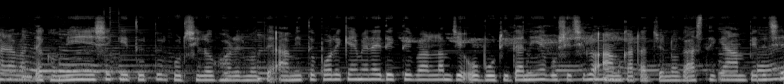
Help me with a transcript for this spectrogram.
আর আমার দেখো, মেয়ে এসে কি তুরতুর করছিল ঘরের মধ্যে? আমি তো পরে ক্যামেরায় দেখতে পারলাম যে ও বটিটা নিয়ে বসেছিল আম কাটার জন্য। গাছ থেকে আম পেরেছে।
